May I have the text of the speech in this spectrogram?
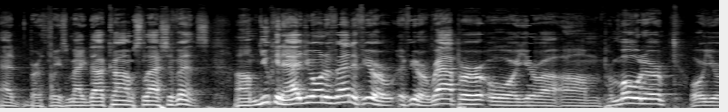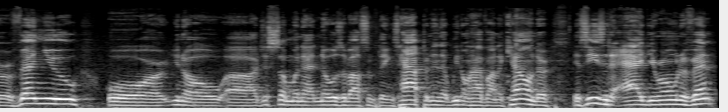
at birthplacemag.com slash events. Um, you can add your own event if you're a, if you're a rapper or you're a um, promoter or you're a venue or you know uh, just someone that knows about some things happening that we don't have on the calendar. It's easy to add your own event.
